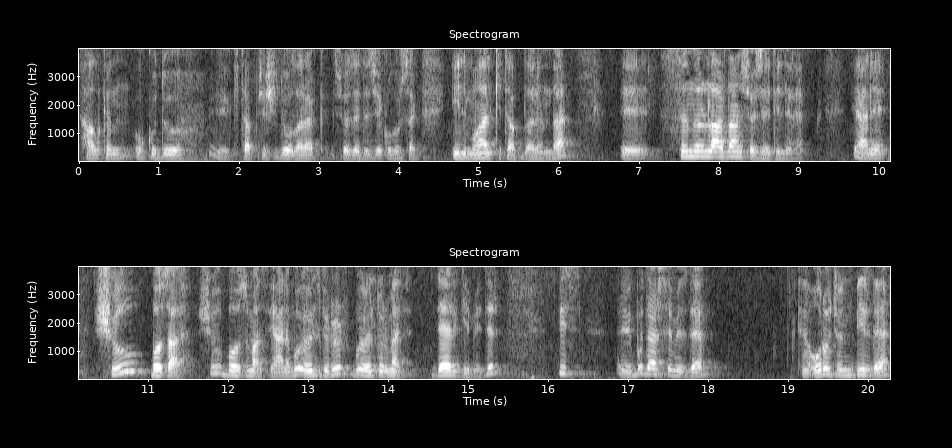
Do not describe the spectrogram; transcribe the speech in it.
halkın okuduğu e, kitap çeşidi olarak söz edecek olursak ilmuhal kitaplarında e, sınırlardan söz edilir hep. Yani şu bozar, şu bozmaz. Yani bu öldürür, bu öldürmez der gibidir. Biz e, bu dersimizde e, orucun bir de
